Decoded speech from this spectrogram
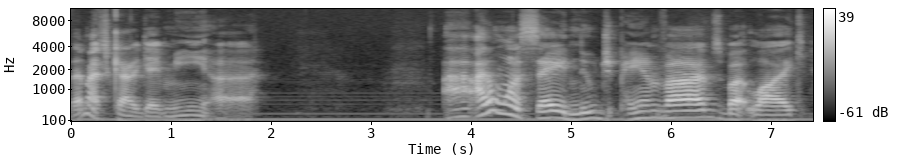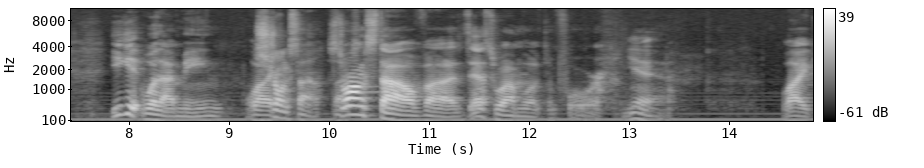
that match kind of gave me uh I, I don't want to say New Japan vibes, but like you get what I mean. Like Strong style. strong style vibes. That's what I'm looking for. Yeah. Like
